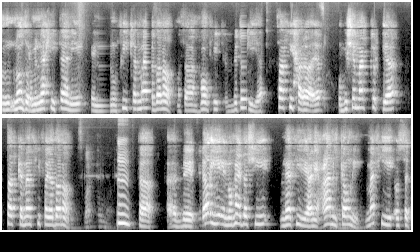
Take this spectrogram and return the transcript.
ننظر من ناحية ثانية إنه في كمان فيضانات مثلا هون في بتركيا صار في حرائق وبشمال تركيا صار كمان في فيضانات. فبرأيي إنه هذا شيء ناتج يعني عامل كوني. ما في قصة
